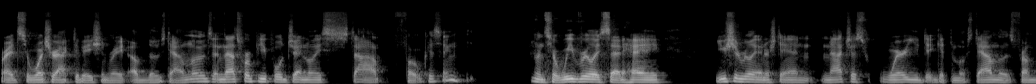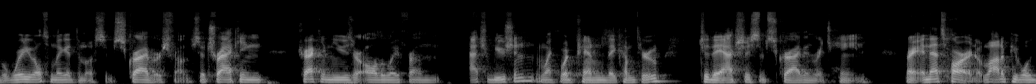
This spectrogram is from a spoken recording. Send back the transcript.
right? So what's your activation rate of those downloads, and that's where people generally stop focusing. And so we've really said, hey, you should really understand not just where you did get the most downloads from, but where you ultimately get the most subscribers from. So tracking tracking the user all the way from attribution, like what channel do they come through, to they actually subscribe and retain right and that's hard a lot of people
